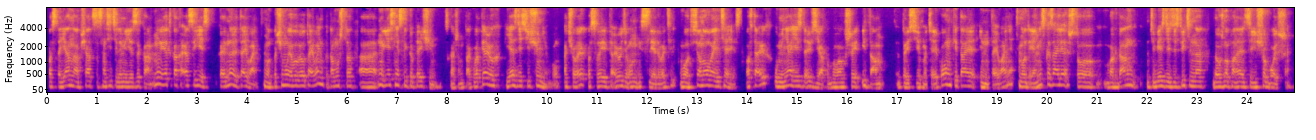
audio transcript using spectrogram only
постоянно общаться с носителями языка. Ну, и это как раз и есть КНР и Тайвань. Вот. Почему я выбрал Тайвань? Потому что, э, ну, есть несколько причин, скажем так. Во-первых, я здесь еще не был, а человек по своей природе, он исследователь. Вот, все новое интересно. Во-вторых, у меня есть друзья, побывавшие и там, то есть и в материковом Китае, и на Тайване. Вот, и они сказали, что, Богдан, тебе здесь действительно должно понравиться еще больше,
